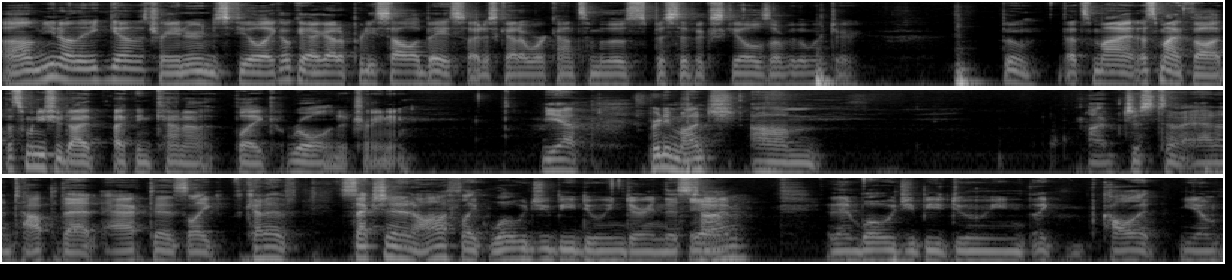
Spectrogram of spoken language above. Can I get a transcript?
um, you know, then you can get on the trainer and just feel like, okay, I got a pretty solid base. So I just got to work on some of those specific skills over the winter. Boom. That's my that's my thought. That's when you should I, I think kind of like roll into training. Yeah, pretty much. Um, I just to add on top of that, act as like kind of section it off. Like, what would you be doing during this Yeah. time, and then what would you be doing? Like, call it you know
